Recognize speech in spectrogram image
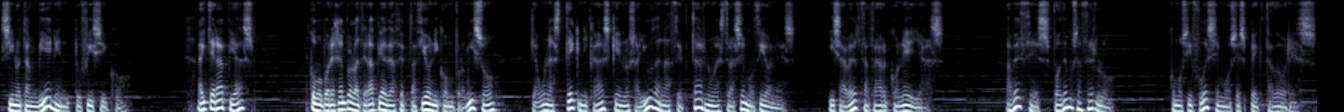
sino también en tu físico. Hay terapias, como por ejemplo la terapia de aceptación y compromiso, de algunas técnicas que nos ayudan a aceptar nuestras emociones y saber tratar con ellas. A veces podemos hacerlo como si fuésemos espectadores.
